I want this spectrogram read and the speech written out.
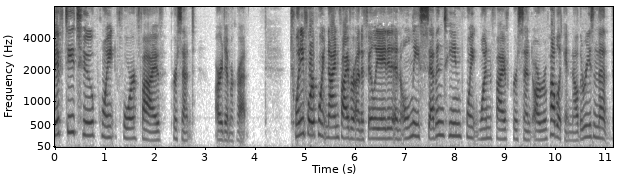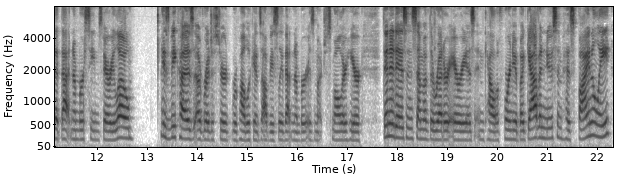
52.45% are Democrat. 24.95 are unaffiliated and only 17.15% are Republican. Now, the reason that, that that number seems very low is because of registered Republicans. Obviously, that number is much smaller here than it is in some of the redder areas in California. But Gavin Newsom has finally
